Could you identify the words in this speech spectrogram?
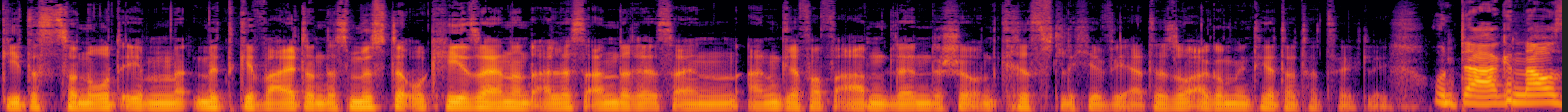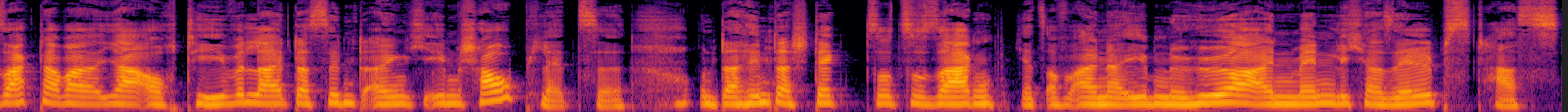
geht es zur Not eben mit Gewalt und das müsste okay sein und alles andere ist ein Angriff auf abendländische und christliche Werte. So argumentiert er tatsächlich. Und da genau sagt aber ja auch Teweleit, das sind eigentlich eben Schauplätze. Und dahinter steckt sozusagen jetzt auf einer Ebene höher ein männlicher Selbsthass.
